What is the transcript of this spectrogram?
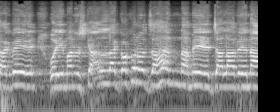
থাকবে, ওই মানুষকে আল্লাহ কখনো জাহান নামে জ্বালাবে না।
